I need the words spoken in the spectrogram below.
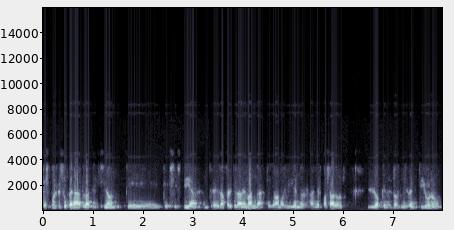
Después de superar la tensión que, existía entre la oferta y la demanda que llevamos viviendo en los años pasados, lo que en el 2021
